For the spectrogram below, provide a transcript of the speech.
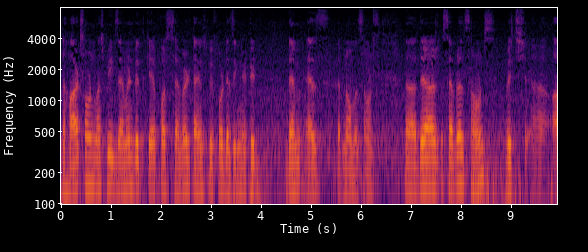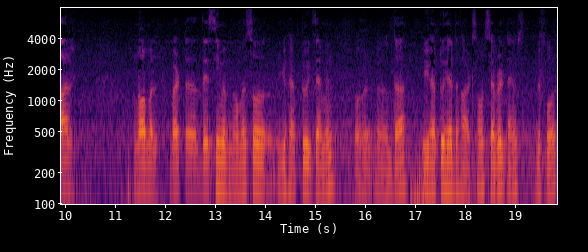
the heart sound must be examined with care for several times before designated them as abnormal sounds. Uh, there are several sounds which are normal but uh, they seem abnormal so you have to examine or uh, the you have to hear the heart sound several times before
